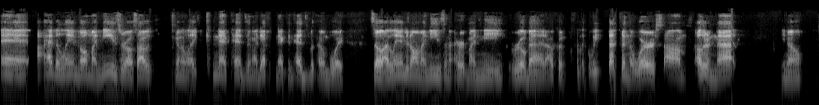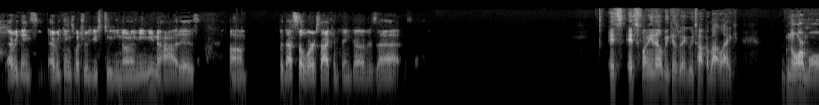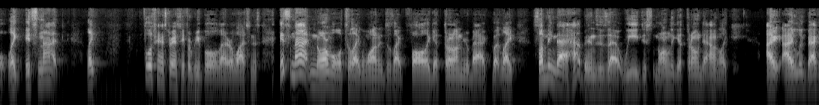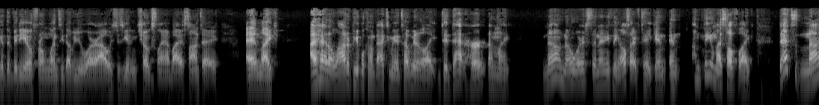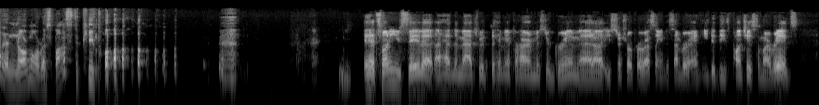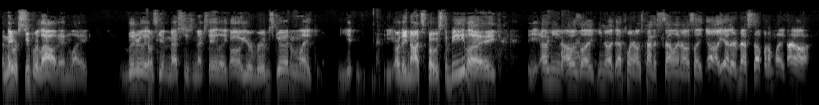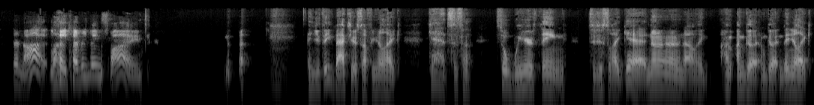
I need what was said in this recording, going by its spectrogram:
and I had to land on my knees, or else I was gonna like connect heads, and I definitely connected heads with homeboy. So I landed on my knees and I hurt my knee real bad. I couldn't for like a week. That's been the worst. Um, other than that, you know, everything's everything's what you're used to. You know what I mean? You know how it is. Um, but that's the worst I can think of is that. It's it's funny though because like we talk about like normal, like it's not like full transparency for people that are watching this, it's not normal to like want to just like fall and get thrown on your back. But like something that happens is that we just normally get thrown down. Like I I look back at the video from one CW where I was just getting choke slammed by Asante, and like I had a lot of people come back to me and tell me to like, did that hurt? I'm like, no, no worse than anything else I've taken. And I'm thinking to myself like, that's not a normal response to people. It's funny you say that. I had the match with the Hitman for Hire, Mr. Grimm, at uh, Eastern Shore Pro Wrestling in December, and he did these punches to my ribs, and they were super loud. And like, literally, I was getting messages the next day like, "Oh, your ribs good." I'm like, "Are they not supposed to be?" Like, I mean, I was like, you know, at that point, I was kind of selling. I was like, "Oh yeah, they're messed up," but I'm like, "Oh, they're not. Like everything's fine." and you think back to yourself, and you're like, "Yeah, it's just a so weird thing to just like, yeah, no, no, no, no, no, like I'm, I'm good, I'm good." And then you're like,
